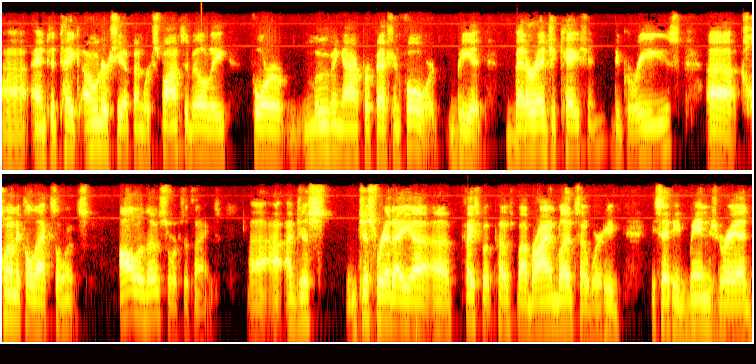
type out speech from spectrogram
Uh, and to take ownership and responsibility for moving our profession forward, be it better education, degrees, uh, clinical excellence, all of those sorts of things. Uh, I, I, just just read a, uh, a, Facebook post by Bryan Bledsoe where he he said he'd binge read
